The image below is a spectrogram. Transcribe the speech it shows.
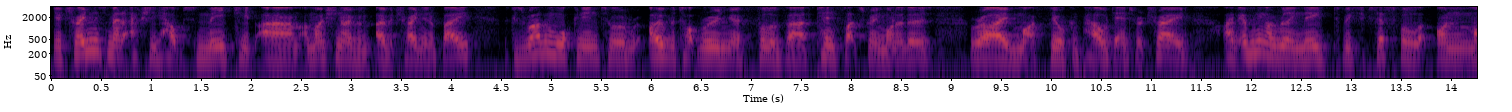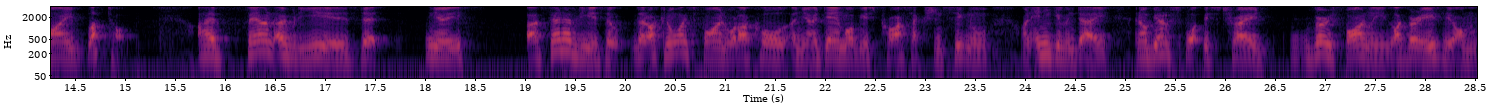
You know, trading this matter actually helps me keep um, emotion over, over trading at bay because rather than walking into an over-the-top room you know, full of uh, 10 flat-screen monitors where I might feel compelled to enter a trade, I have everything I really need to be successful on my laptop. I have found over the years that you know if I've found over the years that, that I can always find what I call a you know damn obvious price action signal on any given day, and I'll be able to spot this trade very finely, like very easily on,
